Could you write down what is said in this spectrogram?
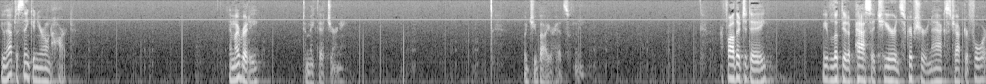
You have to think in your own heart. Am I ready to make that journey? Would you bow your heads with me? Our Father, today we've looked at a passage here in Scripture in Acts chapter 4.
